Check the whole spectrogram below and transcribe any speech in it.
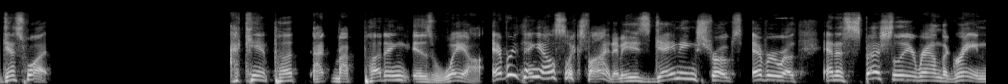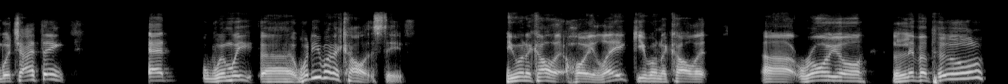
guess what? I can't putt. I, my putting is way off. Everything else looks fine. I mean, he's gaining strokes everywhere, and especially around the green, which I think at when we, uh, what do you want to call it, Steve? You want to call it Hoylake? You want to call it uh, Royal Liverpool?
